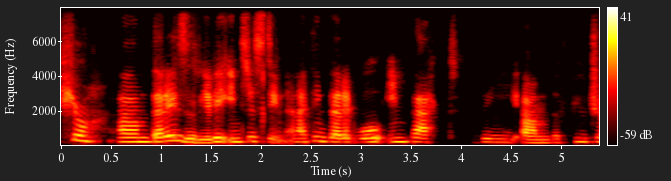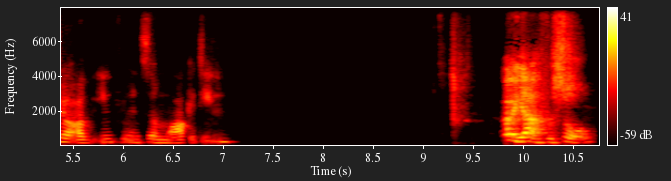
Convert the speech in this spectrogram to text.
Sure, um, that is really interesting, and I think that it will impact the um, the future of influencer marketing. Oh yeah, for sure.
